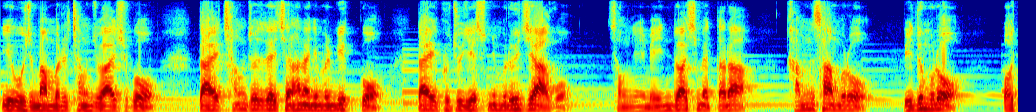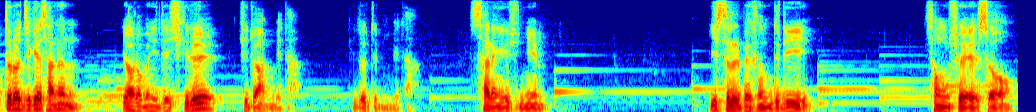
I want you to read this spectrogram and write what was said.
이 우주 만물을 창조하시고 나의 창조자 되신 하나님을 믿고 나의 구주 예수님을 의지하고 성령님의 인도하심에 따라 감사함으로 믿음으로 멋들어지게 사는 여러분이 되시기를 기도합니다. 기도드립니다. 사랑해 주님, 이스라엘 백성들이 성소에서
